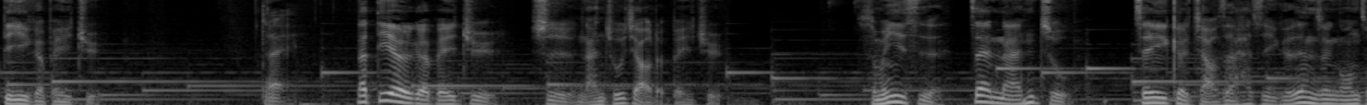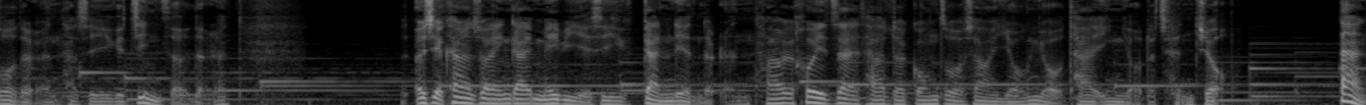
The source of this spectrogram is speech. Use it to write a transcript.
第一个悲剧。对，那第二个悲剧是男主角的悲剧。什么意思？在男主这一个角色，他是一个认真工作的人，他是一个尽责的人，而且看得出来，应该 maybe 也是一个干练的人。他会在他的工作上拥有他应有的成就，但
